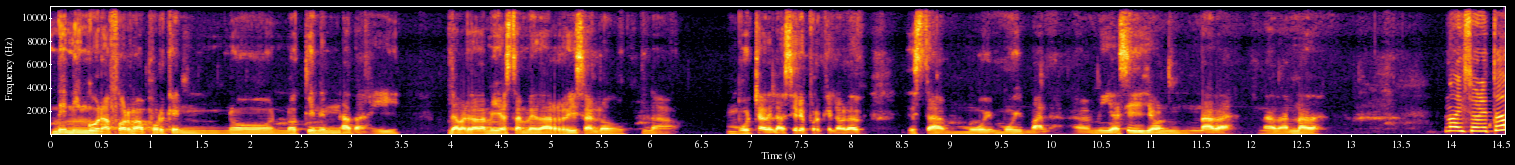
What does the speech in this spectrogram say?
de ninguna forma porque no, no tienen nada. Y la verdad a mí hasta me da risa lo, la, mucha de la serie porque la verdad está muy, muy mala. A mí así yo nada, nada, nada. No, y sobre todo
